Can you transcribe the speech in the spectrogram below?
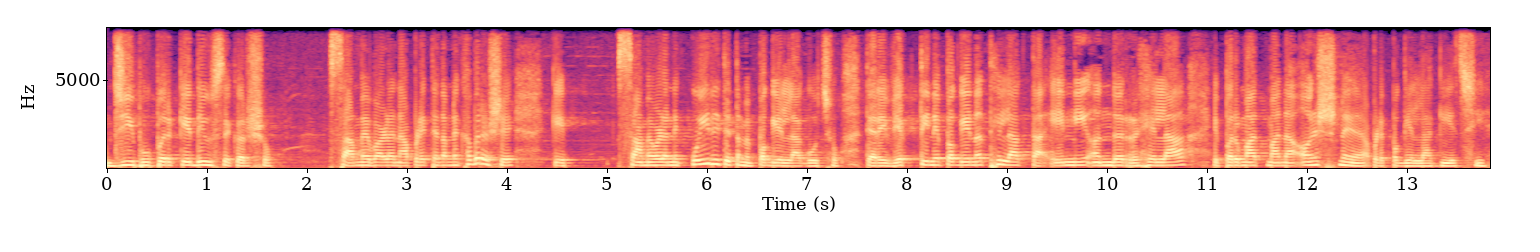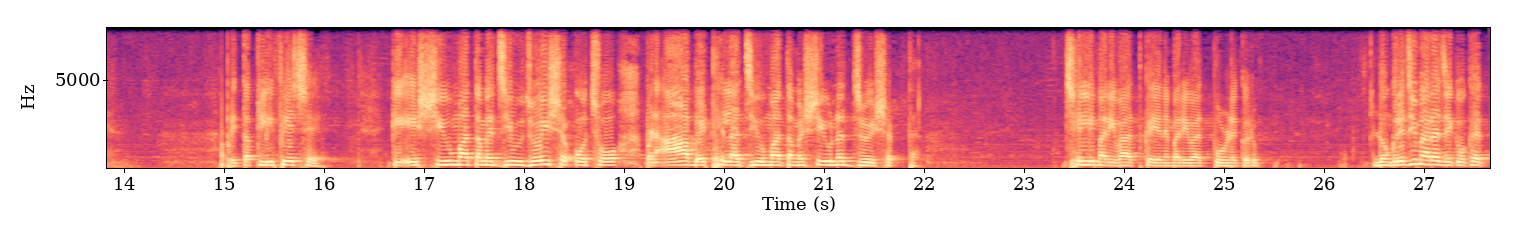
જીભ ઉપર કે દિવસે કરશો? સામેવાળાને આપણે ત્યાં તમને ખબર હશે કે સામેવાળાને કોઈ રીતે તમે પગે લાગો છો. ત્યારે વ્યક્તિને પગે નથી લાગતા, એની અંદર રહેલા એ પરમાત્માના અંશને આપણે પગે લાગીએ છીએ. આપણી તકલીફ એ છે કે એ શિવમાં તમે જીવ જોઈ શકો છો, પણ આ બેઠેલા જીવમાં તમે શિવ નથી જોઈ શકતા. છેલ્લી મારી વાત કહી અને મારી વાત પૂર્ણ કરું. ડોંગરેજી મહારાજ એક વખત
